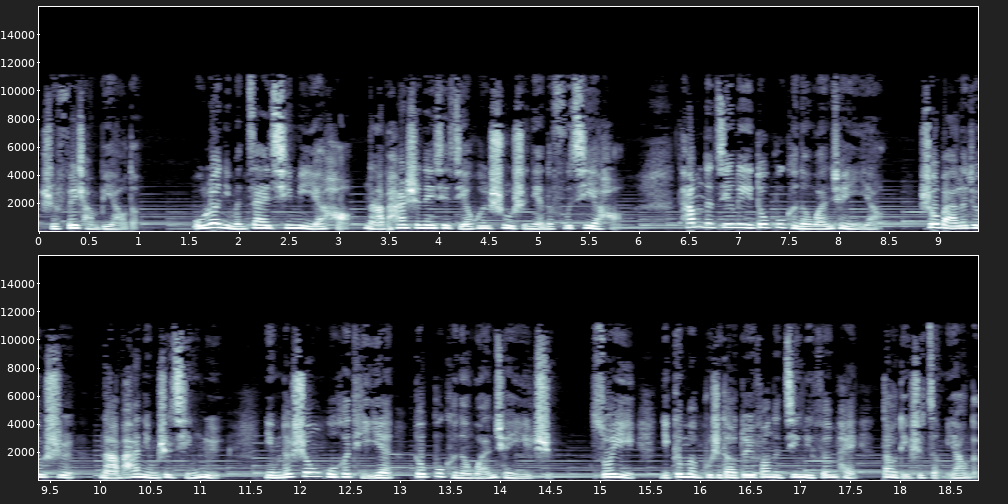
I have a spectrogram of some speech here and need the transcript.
是非常必要的。无论你们再亲密也好，哪怕是那些结婚数十年的夫妻也好，他们的经历都不可能完全一样。说白了就是，哪怕你们是情侣，你们的生活和体验都不可能完全一致。所以你根本不知道对方的精力分配到底是怎么样的。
